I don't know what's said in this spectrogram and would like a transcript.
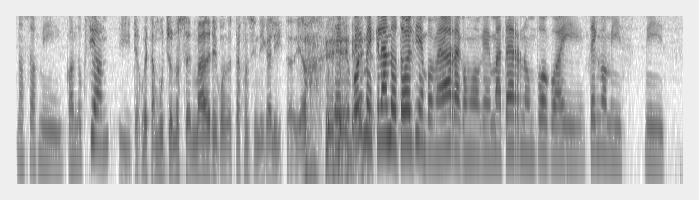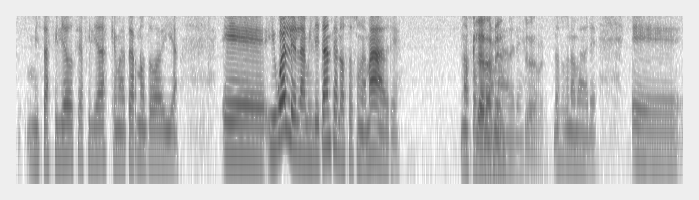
no sos mi conducción. Y te cuesta mucho no ser madre cuando estás con sindicalista, digamos. Que voy mezclando todo el tiempo, me agarra como que materno un poco ahí. Tengo mis, mis, mis afiliados y afiliadas que materno todavía. Eh, igual en la militancia no sos una madre. No sos Claramente, una madre. claramente. No sos una madre. Eh,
